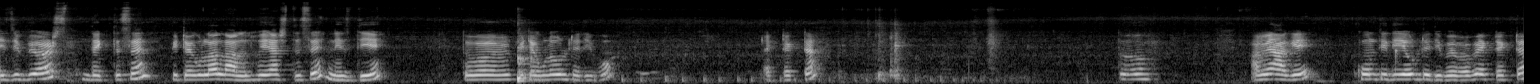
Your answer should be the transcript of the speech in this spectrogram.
এই যে ভিউয়ার্স দেখতেছেন, পিঠাগুলো লাল হয়ে আসতেছে নিচ দিয়ে। তো আমি পিঠাগুলো উল্টে দিব। একটা একটা। তো আমি আগে খুন্তি দিয়ে উল্টে দিব এভাবে, একটা একটা।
